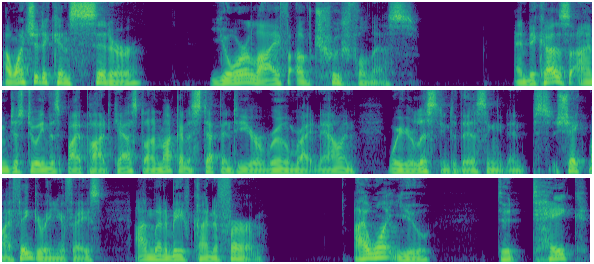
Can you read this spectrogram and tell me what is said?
I want you to consider your life of truthfulness. And because I'm just doing this by podcast, I'm not going to step into your room right now and where you're listening to this and, and shake my finger in your face. I'm going to be kind of firm. I want you to take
